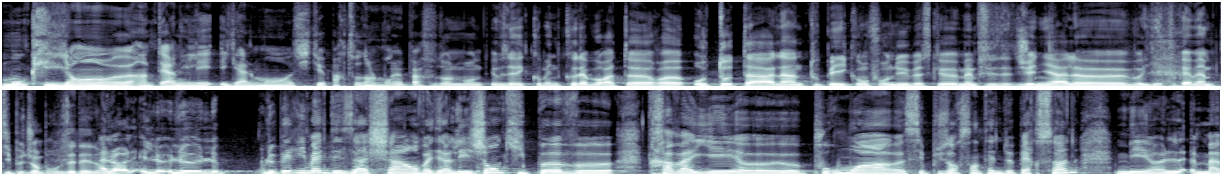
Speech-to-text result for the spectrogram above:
mon client interne, il est également situé partout dans le monde. Ouais, partout dans le monde. Et vous avez combien de collaborateurs au total, hein, tout pays confondu Parce que même vous êtes génial, euh, il y a quand même un petit peu de gens pour vous aider, Alors, le, périmètre des achats, on va dire les gens qui peuvent euh, travailler euh, pour moi, c'est plusieurs centaines de personnes. Mais ma,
